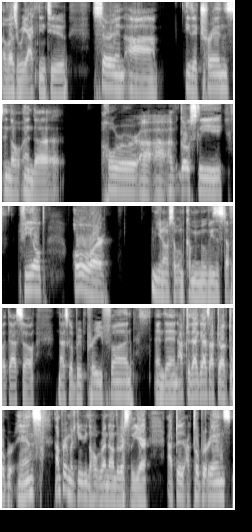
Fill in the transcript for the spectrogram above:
of us reacting to certain, uh, either trends in the, in the horror, uh, uh, ghostly field or you know some upcoming movies and stuff like that. So that's gonna be pretty fun. And then after that, guys, after October ends, I'm pretty much giving you the whole rundown of the rest of the year. After October ends,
